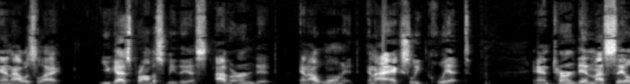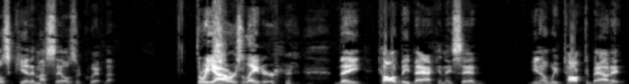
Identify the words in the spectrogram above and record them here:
And I was like, you guys promised me this. I've earned it and I want it. And I actually quit and turned in my sales kit and my sales equipment. Three hours later, they called me back and they said, you know, we've talked about it.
